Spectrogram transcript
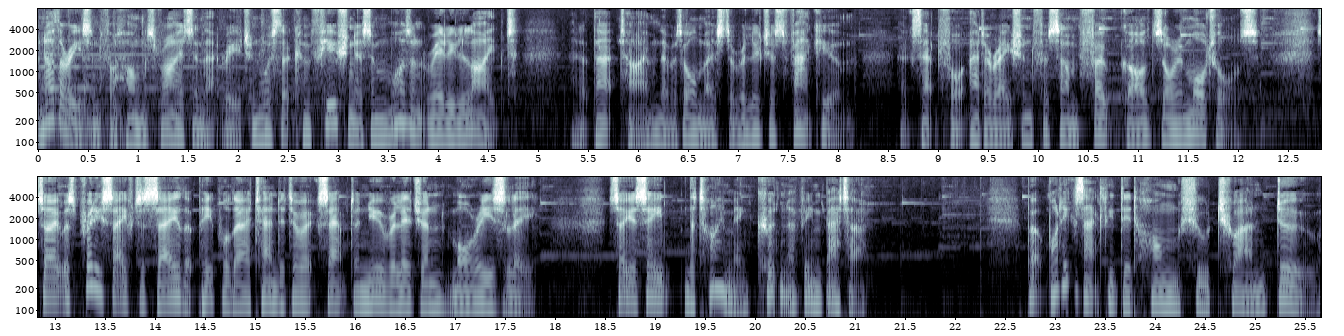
Another reason for Hong's rise in that region was that Confucianism wasn't really liked, and at that time there was almost a religious vacuum except for adoration for some folk gods or immortals. So it was pretty safe to say that people there tended to accept a new religion more easily. So you see, the timing couldn't have been better. But what exactly did Hong Xiuquan do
